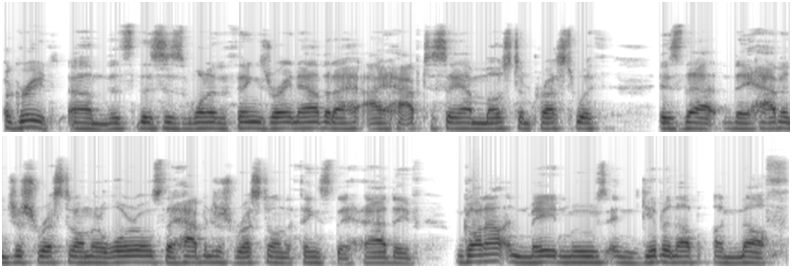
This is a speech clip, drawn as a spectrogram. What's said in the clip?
Agreed. Um, this this is one of the things right now that I, I have to say I'm most impressed with is that they haven't just rested on their laurels. They haven't just rested on the things they had. They've gone out and made moves and given up enough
